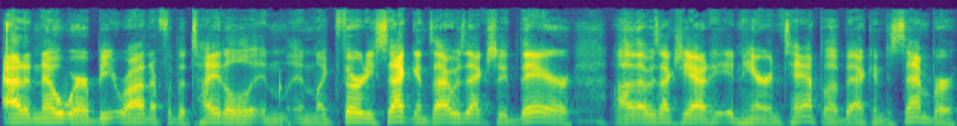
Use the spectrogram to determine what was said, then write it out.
out of nowhere beat Ronda for the title in, in like 30 seconds. I was actually there. Uh, that was actually out in here in Tampa back in December,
